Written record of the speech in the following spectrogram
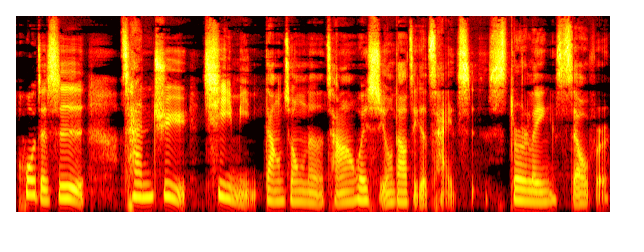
或者是餐具器皿当中呢，常常会使用到这个材质 Sterling Silver，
